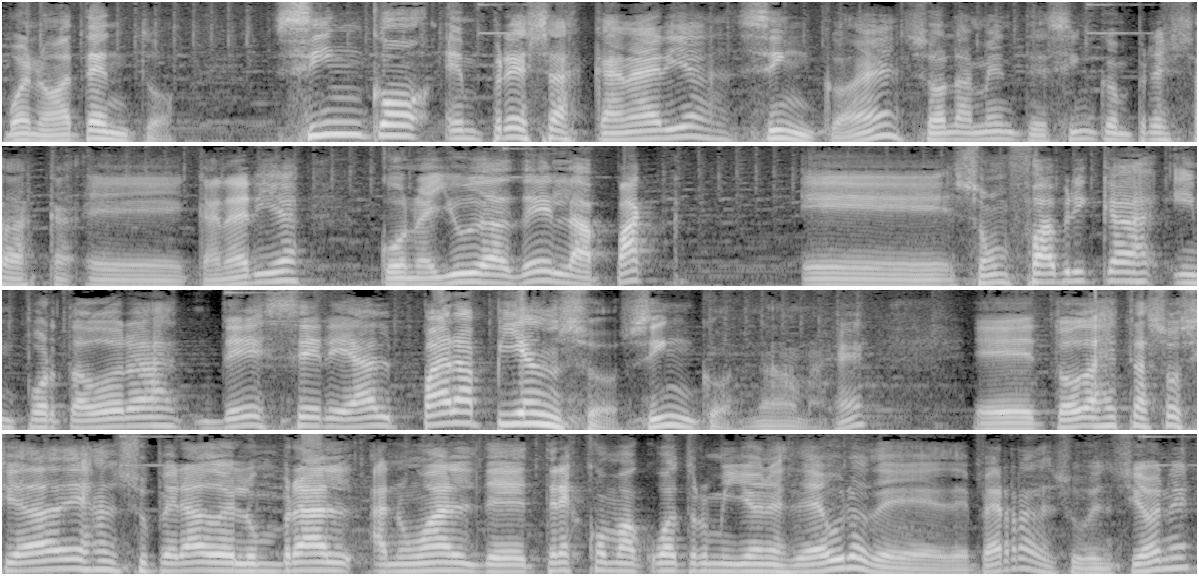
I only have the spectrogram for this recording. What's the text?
Bueno, atento. Cinco empresas canarias, cinco, ¿eh? solamente cinco empresas ca- eh, canarias con ayuda de la PAC eh, son fábricas importadoras de cereal para pienso, cinco nada más. ¿eh? Eh, todas estas sociedades han superado el umbral anual de 3,4 millones de euros de, de perras, de subvenciones.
